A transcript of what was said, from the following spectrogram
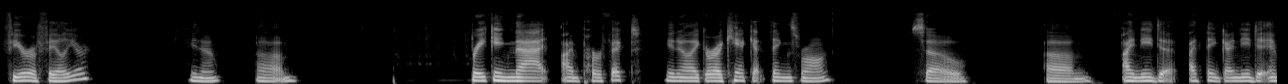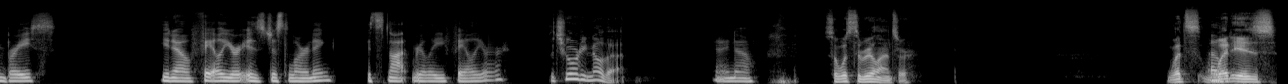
fear of failure, you know, um, breaking that I'm perfect, you know, like, or I can't get things wrong. So um, I need to, I think I need to embrace, you know, failure is just learning. It's not really failure. But you already know that. I know. So what's the real answer? What's Oh. what is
